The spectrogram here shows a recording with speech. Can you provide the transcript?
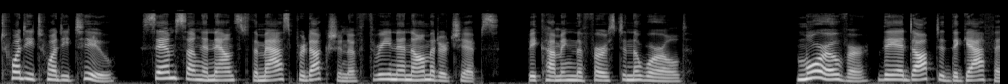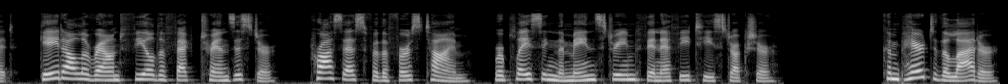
2022, Samsung announced the mass production of 3 nanometer chips, becoming the first in the world. Moreover, they adopted the GAFET, Gate All Around Field Effect Transistor, process for the first time, replacing the mainstream FinFET structure. Compared to the latter,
